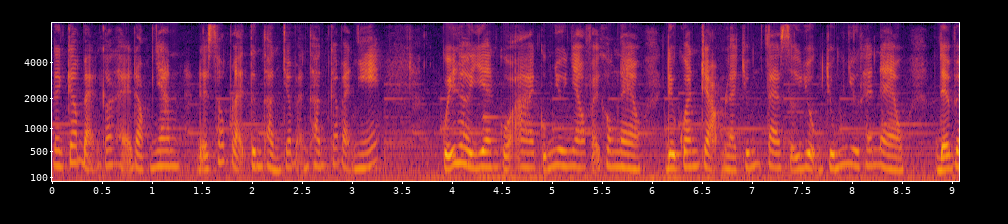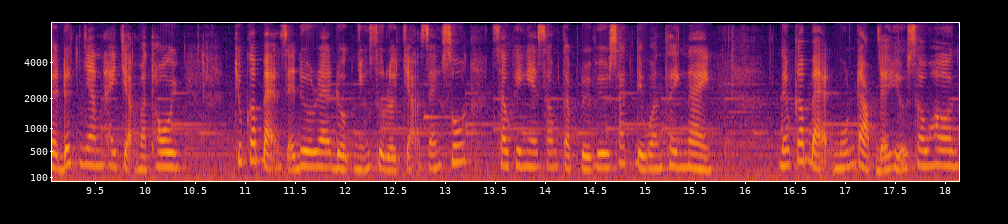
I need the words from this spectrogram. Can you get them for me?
nên các bạn có thể đọc nhanh để sốc lại tinh thần cho bản thân các bạn nhé. Quỹ thời gian của ai cũng như nhau, phải không nào? Điều quan trọng là chúng ta sử dụng chúng như thế nào để về đích nhanh hay chậm mà thôi. Chúc các bạn sẽ đưa ra được những sự lựa chọn sáng suốt sau khi nghe xong tập review sách The One Thing này. Nếu các bạn muốn đọc để hiểu sâu hơn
